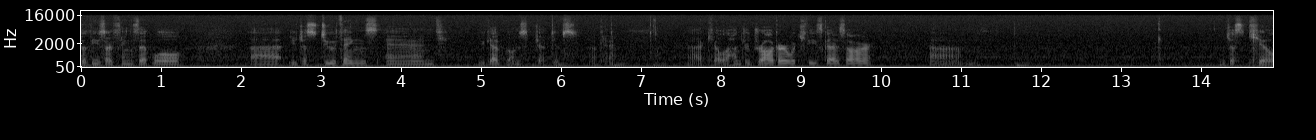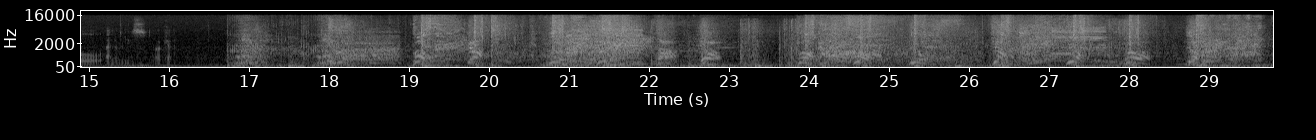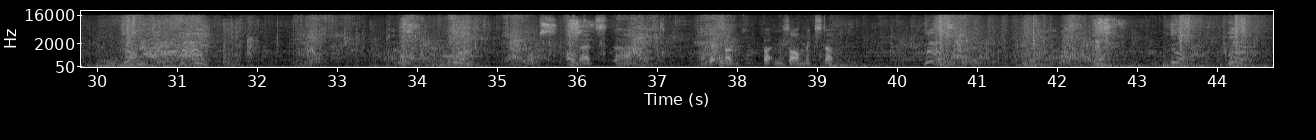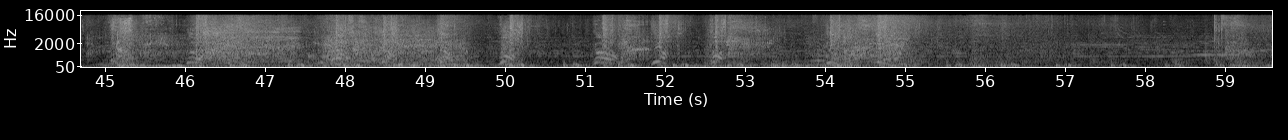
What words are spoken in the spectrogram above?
So these are things that will. Uh, you just do things and you get bonus objectives. Okay. Uh, kill a 100 Draugr, which these guys are. Um, just kill enemies. Okay. my buttons all mixed up.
